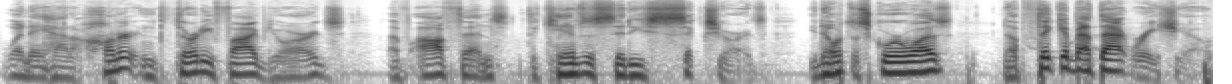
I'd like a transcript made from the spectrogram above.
when they had 135 yards of offense to Kansas City's six yards. You know what the score was? Now think about that ratio.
